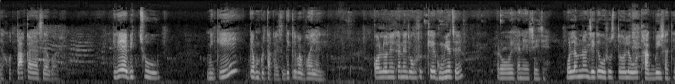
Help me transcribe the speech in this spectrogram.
দেখো তাকায় আছে আবার। কিরে বিচ্ছু? মিকি কেমন করে তাকায় আছে? দেখলে এবার ভয় লাগে। কল্লোল এখানে যে ওষুধ খেয়ে ঘুমিয়েছে আর ও এখানে এসে যে বললাম না যে কেউ অসুস্থ হলে ও থাকবেই সাথে।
